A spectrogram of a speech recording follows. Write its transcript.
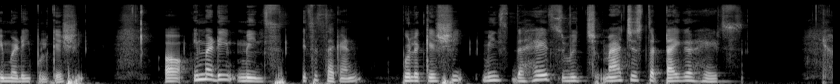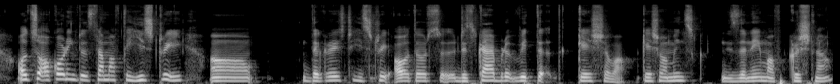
Imadi Pulkeshi. Uh, Immadi means it's a second Pulakeshi means the heads which matches the tiger heads. Also, according to some of the history, uh, the greatest history authors described with Keshava. Keshava means is the name of Krishna.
